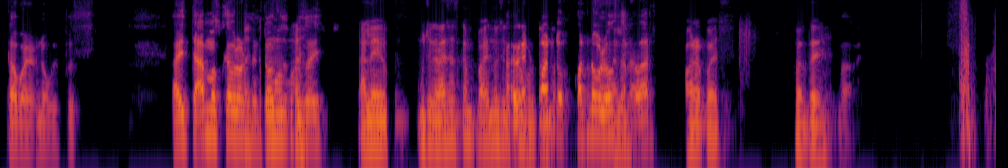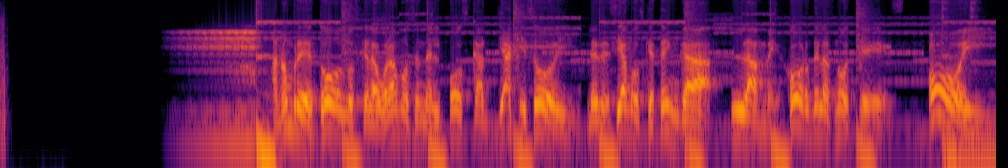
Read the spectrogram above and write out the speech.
está bueno, güey, pues. Ahí estamos, cabrón. Ahí estamos, Entonces, pues ahí. Dale, muchas gracias, campa. A ver. ¿cuándo, ¿cuándo volvemos Dale. a grabar? Ahora pues, suerte. A nombre de todos los que elaboramos en el podcast Jackie Soy, le deseamos que tenga la mejor de las noches. Hoy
